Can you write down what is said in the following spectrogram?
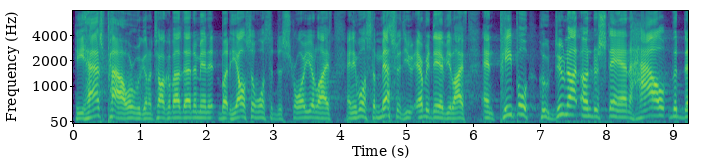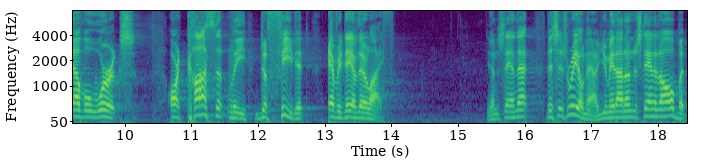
he has power. We're going to talk about that in a minute, but he also wants to destroy your life and he wants to mess with you every day of your life. And people who do not understand how the devil works are constantly defeated every day of their life. You understand that? This is real now. You may not understand it all, but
